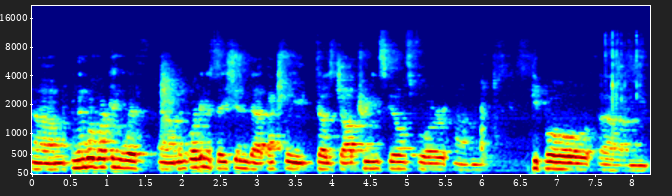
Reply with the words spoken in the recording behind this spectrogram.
Um, and then we're working with, um, an organization that actually does job training skills for, um, people, um,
